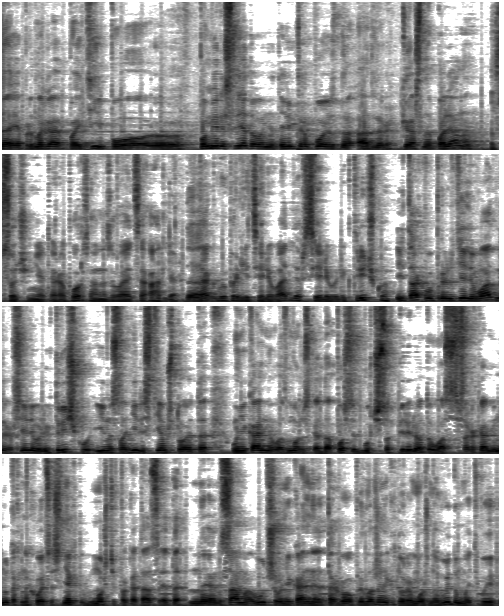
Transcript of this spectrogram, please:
Да, я предлагаю пойти по, э, по мере следования электропоезда Адлер Красная Поляна. В Сочи нет аэропорта, он называется Адлер. Да. Так вы прилетели в Адлер, сели в электричку. Итак, вы прилетели в Адлер, сели в электричку и насладились насладились тем, что это уникальная возможность, когда после двух часов перелета у вас в 40 минутах находится снег, вы можете покататься. Это, наверное, самое лучшее уникальное торговое предложение, которое можно выдумать. Вы,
